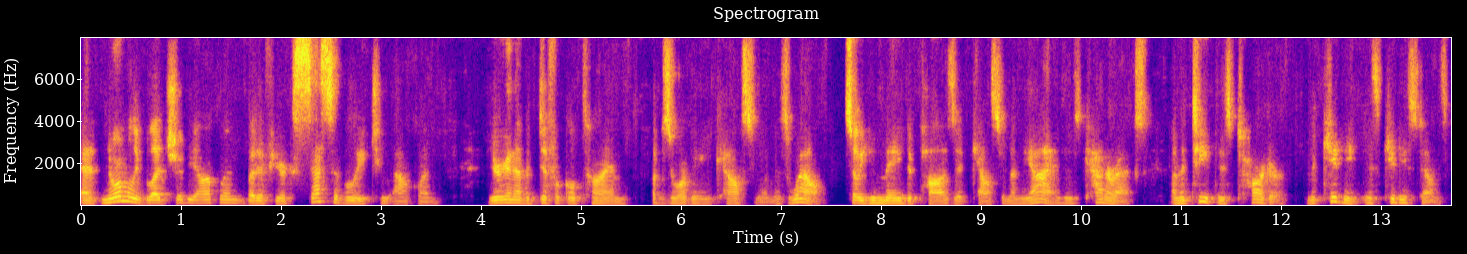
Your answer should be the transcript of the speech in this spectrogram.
and normally blood should be alkaline, but if you're excessively too alkaline, you're going to have a difficult time absorbing calcium as well. So you may deposit calcium in the eye, there's cataracts. On the teeth is tartar. In the kidney is kidney stones.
